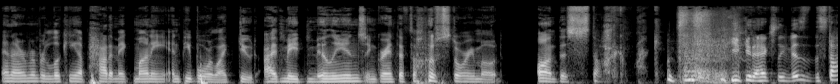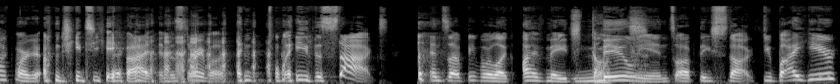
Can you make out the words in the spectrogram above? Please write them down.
And I remember looking up how to make money, and people were like, dude, I've made millions in Grand Theft Auto Story Mode on the stock market. you could actually visit the stock market on GTA 5 in the story mode and play the stocks. And so people were like, I've made millions off these stocks. You buy here,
